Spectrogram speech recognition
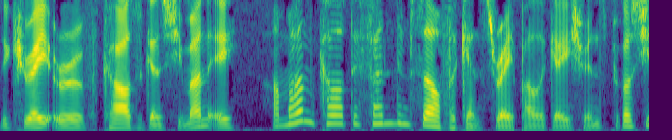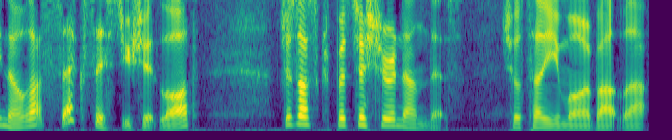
the creator of Cards Against Humanity, a man cannot defend himself against rape allegations because, you know, that's sexist, you shitlord. Just ask Patricia Hernandez. She'll tell you more about that.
